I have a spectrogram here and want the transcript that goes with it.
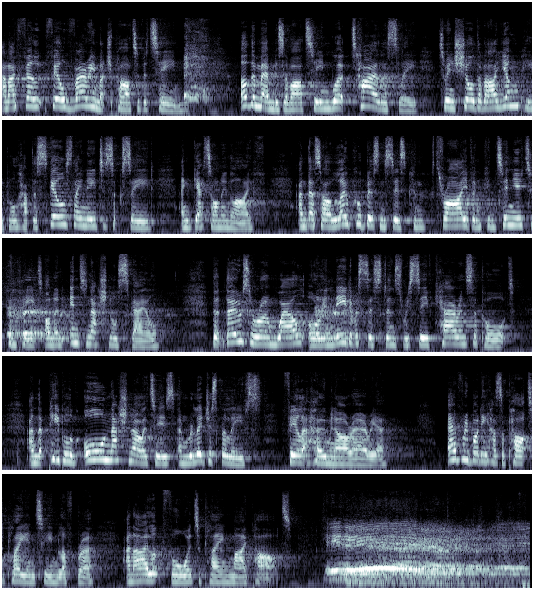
and I feel, feel very much part of a team. Other members of our team work tirelessly to ensure that our young people have the skills they need to succeed and get on in life and that our local businesses can thrive and continue to compete on an international scale, that those who are unwell or in need of assistance receive care and support, and that people of all nationalities and religious beliefs feel at home in our area. Everybody has a part to play in Team Loughborough, and I look forward to playing my part. Yeah.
